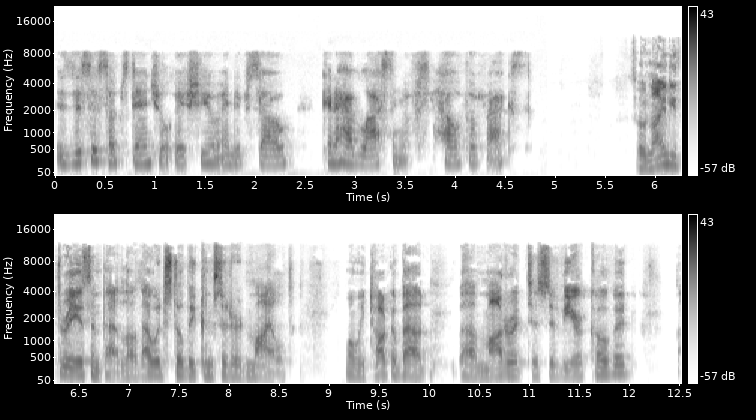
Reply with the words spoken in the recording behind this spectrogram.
Is this a substantial issue? And if so, can it have lasting health effects? So 93 isn't that low. That would still be considered mild. When we talk about uh, moderate to severe COVID, the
